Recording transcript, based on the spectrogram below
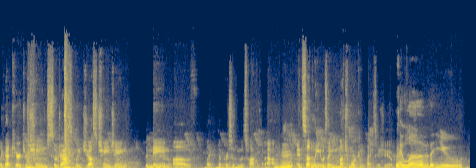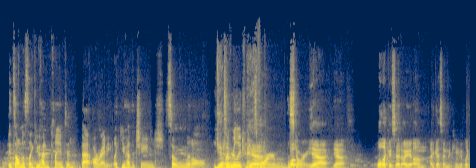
like that character changed so drastically, just changing the name of like the person he was talking about, Mm-hmm. and suddenly it was a much more complex issue. I love that you. It's almost like you had planted that already. Like you had to change so little to really yeah. transform the Well, story. Yeah, yeah. Well, like I said, I um, I guess I'm the king of like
